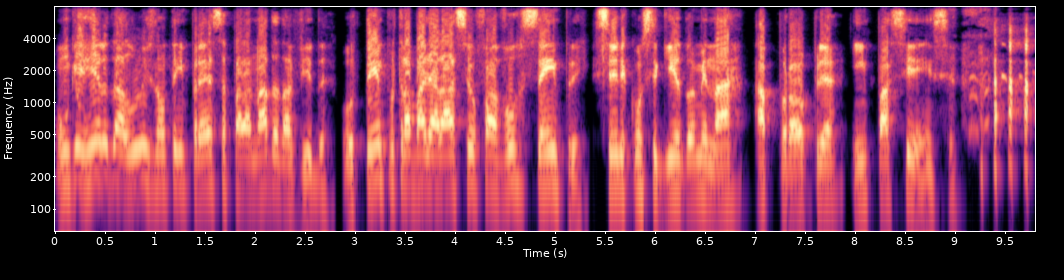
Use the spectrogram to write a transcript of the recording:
Um guerreiro da luz não tem pressa para nada da vida. O tempo trabalhará a seu favor sempre, se ele conseguir dominar a própria impaciência.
